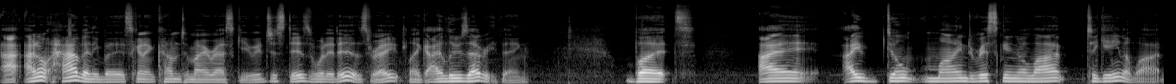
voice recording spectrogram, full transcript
I, I don't have anybody that's gonna come to my rescue. It just is what it is, right? Like I lose everything. But I I don't mind risking a lot to gain a lot.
